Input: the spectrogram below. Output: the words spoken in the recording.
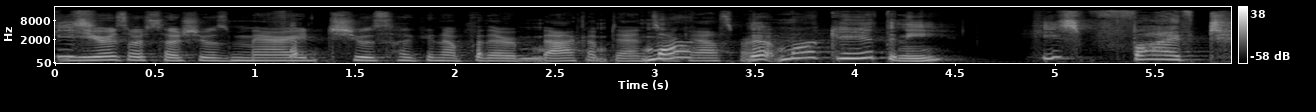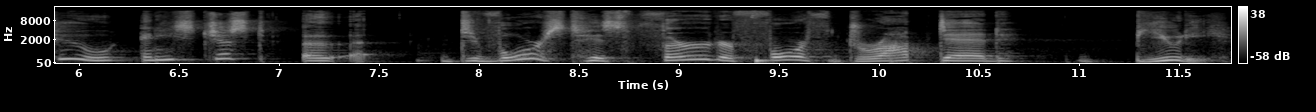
years or so. She was married. She was hooking up with her backup dancer, Mark, Casper. that Marc Anthony, he's five two, and he's just uh, uh, divorced his third or fourth drop dead beauty.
